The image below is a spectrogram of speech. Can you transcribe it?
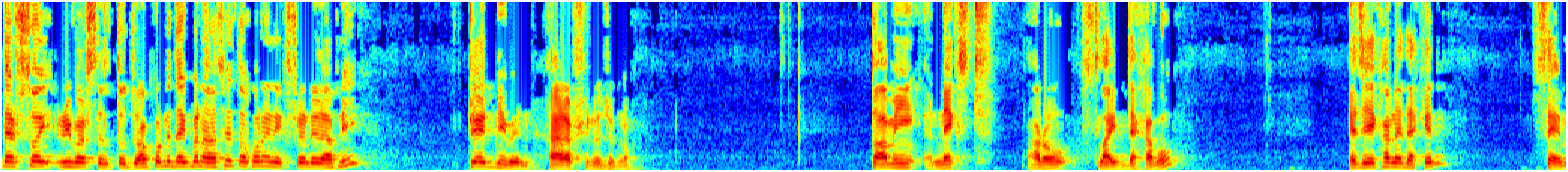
দ্যাটস ওয়াই রিভার্সাল তো যখনই দেখবেন আছে, তখনই নেক্সট ক্যান্ডেলে আপনি ট্রেড নেবেন হায়ার অপশনের জন্য। তো আমি নেক্সট আরও স্লাইড দেখাবো। এই যে এখানে দেখেন সেম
